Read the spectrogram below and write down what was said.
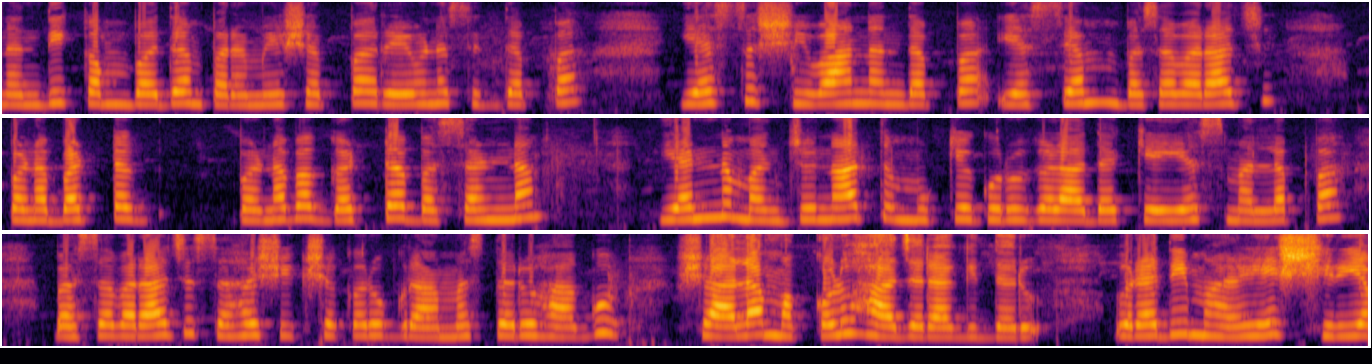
ನಂದಿಕಂಬದ Parameshappa, Revanasiddappa, S Shivanandappa S M Basavaraj, Panabatta Panabaghatta Basanna N. Manjunath, ಮುಖ್ಯ ಗುರುಗಳಾದ ಕೆ. ಎಸ್. ಮಲ್ಲಪ್ಪ, ಬಸವರಾಜ್ ಸಹ ಶಿಕ್ಷಕರು, ಗ್ರಾಮಸ್ಥರು ಹಾಗೂ ಶಾಲಾ ಮಕ್ಕಳು ಹಾಜರಾಗಿದ್ದರು. ವರದಿ ಮಹೇಶ್, ಹಿರಿಯ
